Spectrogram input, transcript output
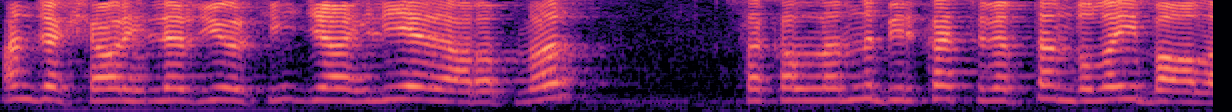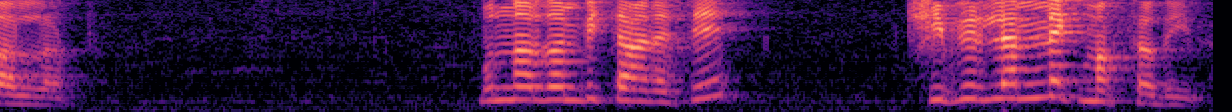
Ancak şarihler diyor ki cahiliye Araplar sakallarını birkaç sebepten dolayı bağlarlardı. Bunlardan bir tanesi kibirlenmek maksadıyla.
